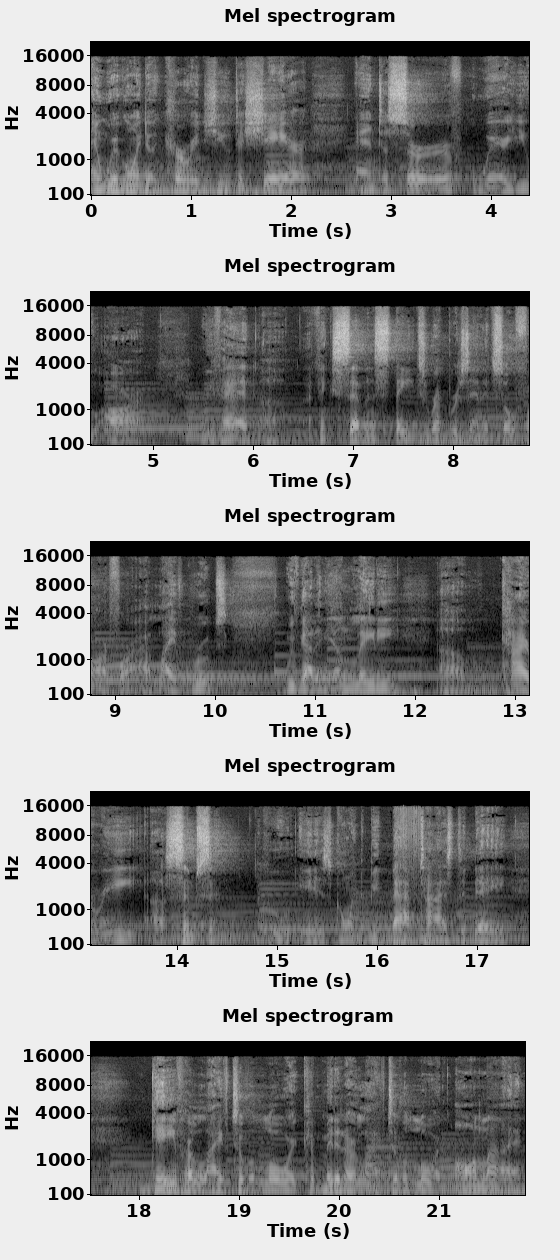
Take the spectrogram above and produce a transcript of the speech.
And we're going to encourage you to share and to serve where you are. We've had, uh, I think, seven states represented so far for our life groups. We've got a young lady, um, Kyrie uh, Simpson, who is going to be baptized today, gave her life to the Lord, committed her life to the Lord online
